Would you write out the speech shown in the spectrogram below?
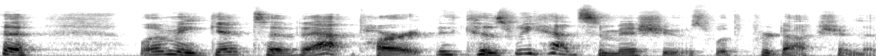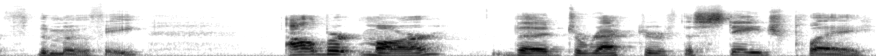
let me get to that part because we had some issues with production of the movie. Albert Marre, the director of the stage play,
